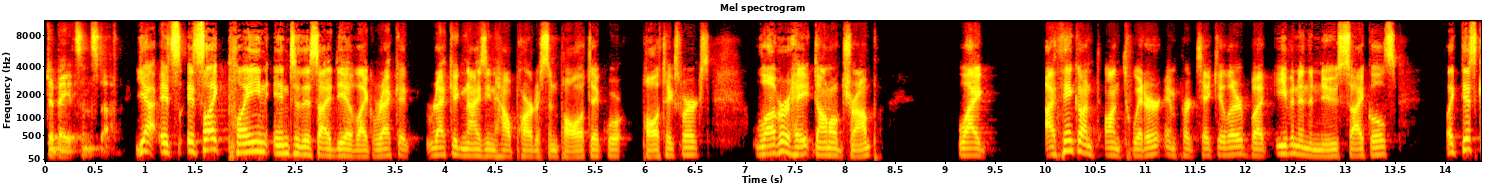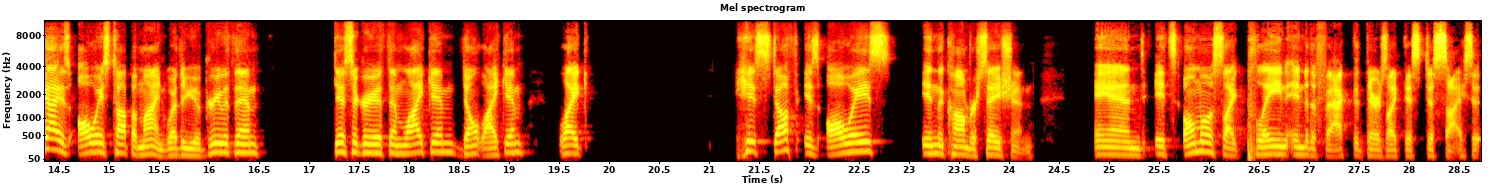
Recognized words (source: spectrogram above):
debates and stuff. Yeah, it's it's like playing into this idea of like rec- recognizing how partisan politic politics works. Love or hate Donald Trump, like I think on on Twitter in particular, but even in the news cycles, like this guy is always top of mind, whether you agree with him, disagree with him, like him, don't like him. Like his stuff is always in the conversation. And it's almost like playing into the fact that there's like this decisive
